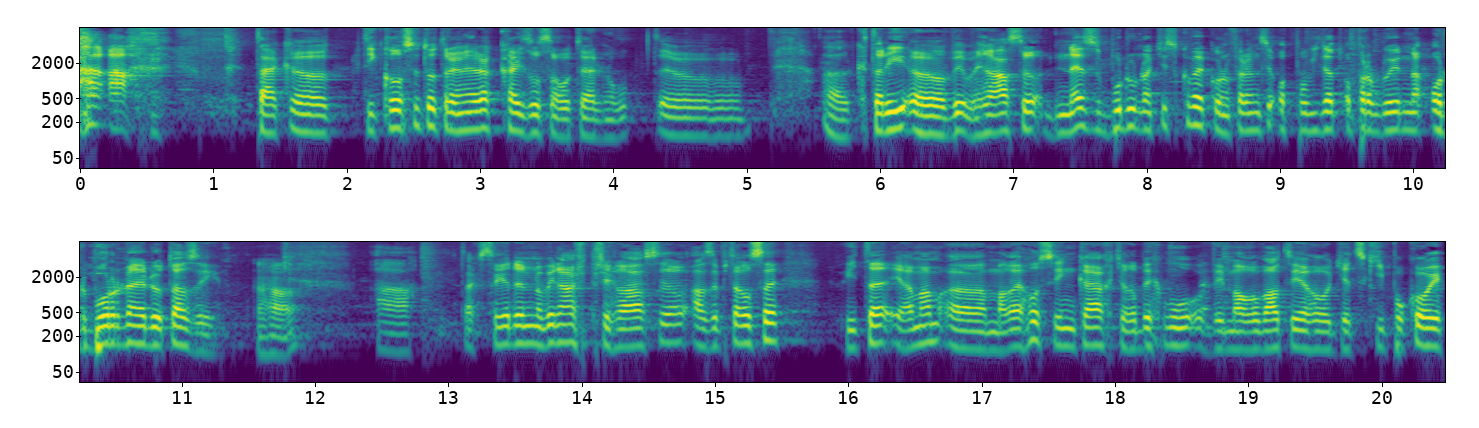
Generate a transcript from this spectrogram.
A, a, tak eh, týkalo se to trenéra Kaiserslauternu, eh, eh, který eh, vy- vyhlásil, dnes budu na tiskové konferenci odpovídat opravdu jen na odborné dotazy. Aha. A tak se jeden novinář přihlásil a zeptal se, víte, já mám uh, malého synka, chtěl bych mu vymalovat jeho dětský pokoj.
